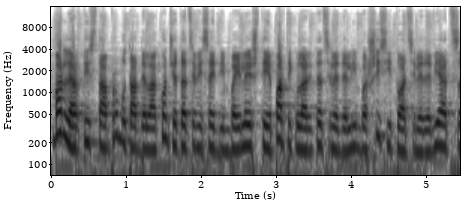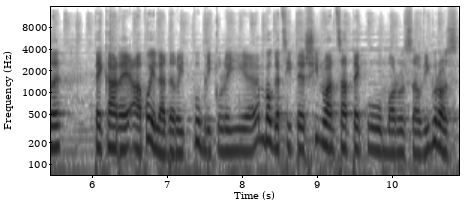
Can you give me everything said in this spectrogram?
Marele artist a împrumutat de la concetățenii săi din Băilești particularitățile de limbă și situațiile de viață pe care apoi le-a dăruit publicului îmbogățite și nuanțate cu umorul său viguros.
